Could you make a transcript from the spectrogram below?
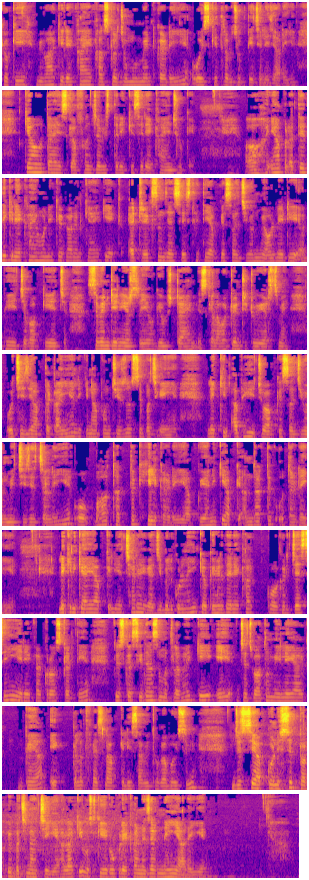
क्योंकि विवाह की रेखाएँ खासकर जो मूवमेंट कर रही है, वो इसकी तरफ़ झुकती चली जा रही है। क्या होता है इसका फल जब इस तरीके से रेखाएँ झुके? यहाँ पर अत्यधिक रेखाएँ होने के कारण क्या है कि एक अट्रैक्शन जैसी स्थिति आपके साथ जीवन में ऑलरेडी अभी जब आपकी एज सेवेंटीन ईयर्स रही होगी, उस टाइम इसके अलावा ट्वेंटी टू ईयर्स में वो चीज़ें आप तक आई हैं, लेकिन आप उन चीज़ों से बच गई हैं। लेकिन अभी जो आपके साथ जीवन में चीज़ें चल रही हैं, वो बहुत हद तक हिल कर रही है आपको, यानी कि आपके अंदर तक उतर रही है। लेकिन क्या ये आपके लिए अच्छा रहेगा? जी, बिल्कुल नहीं, क्योंकि हृदय रेखा को अगर जैसे ही ये रेखा क्रॉस करती है तो इसका सीधा सा मतलब है कि ये जज्बातों में लिया गया, एक गलत फैसला आपके लिए साबित होगा भविष्य में, जिससे आपको निश्चित तौर पर बचना चाहिए। हालाँकि उसकी रूपरेखा नज़र नहीं आ रही है।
